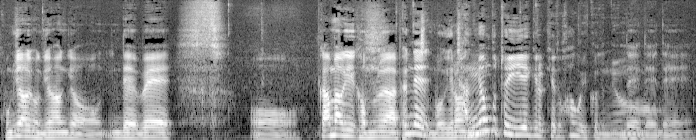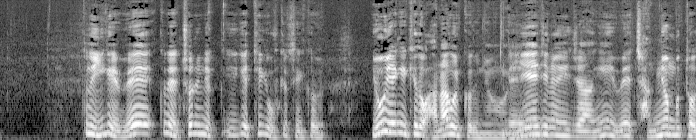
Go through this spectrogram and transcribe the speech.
공정한 경제 환경인데 왜 어, 까마귀 검루야 백, 뭐 이런 작년부터 이 얘기를 계속 하고 있거든요. 네네네. 근데 이게 왜 근데 저는 이제 이게 되게 웃겼으니까 요 얘기 계속 안 하고 있거든요. 네. 이혜진 의장이 왜 작년부터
